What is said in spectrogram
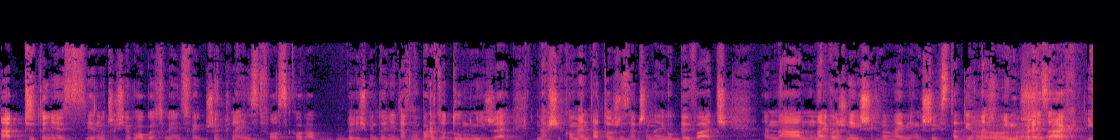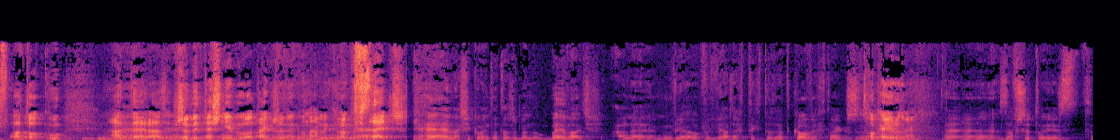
A czy to nie jest jednocześnie błogosławieństwo i przekleństwo, skoro byliśmy do niedawna bardzo dumni, że nasi komentatorzy zaczynają bywać na najważniejszych, na największych stadionach, no, imprezach i w padoku, a teraz, żeby też nie było tak, że wykonamy krok wstecz. Nie, nasi komentatorzy będą bywać, ale mówię o wywiadach tych dodatkowych, tak? Okej, okay, rozumiem. E, zawsze to jest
